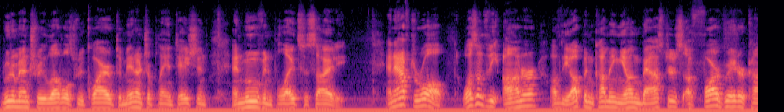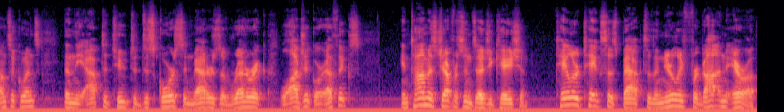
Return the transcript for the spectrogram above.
rudimentary levels required to manage a plantation and move in polite society? And after all, wasn't the honor of the up and coming young masters of far greater consequence than the aptitude to discourse in matters of rhetoric, logic, or ethics? In Thomas Jefferson's education, Taylor takes us back to the nearly forgotten era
